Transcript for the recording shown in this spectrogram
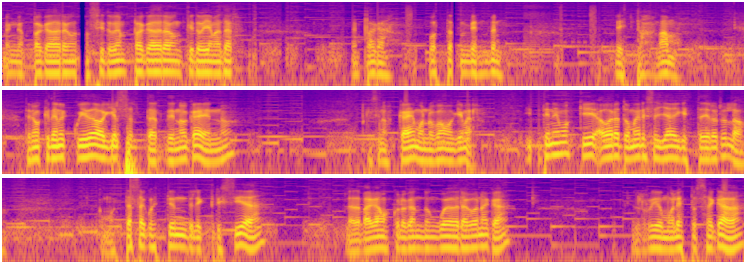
Venga para acá, dragoncito, ven para acá, dragón, que te voy a matar. Ven para acá. Vos también, ven. Listo, vamos. Tenemos que tener cuidado aquí al saltar, de no caer, ¿no? Porque si nos caemos nos vamos a quemar. Y tenemos que ahora tomar esa llave que está del otro lado. Como está esa cuestión de electricidad, la apagamos colocando un huevo de dragón acá. El ruido molesto se acaba.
